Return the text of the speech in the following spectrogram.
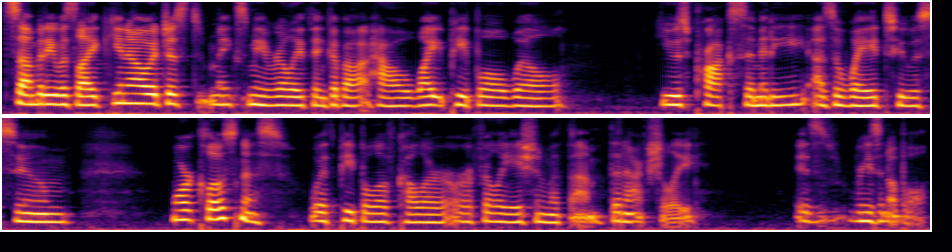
somebody was like, you know, it just makes me really think about how white people will use proximity as a way to assume more closeness with people of color or affiliation with them than actually is reasonable.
